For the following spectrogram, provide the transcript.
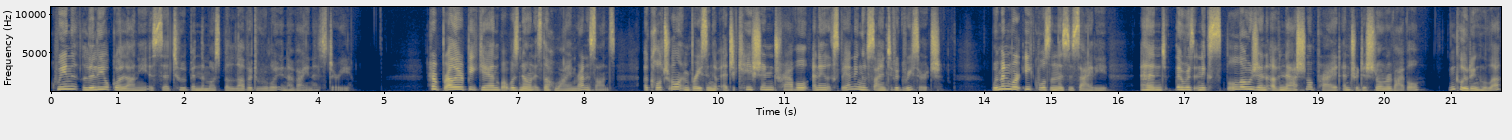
Queen Liliuokalani is said to have been the most beloved ruler in Hawaiian history. Her brother began what was known as the Hawaiian Renaissance, a cultural embracing of education, travel, and an expanding of scientific research. Women were equals in this society, and there was an explosion of national pride and traditional revival, including hula.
